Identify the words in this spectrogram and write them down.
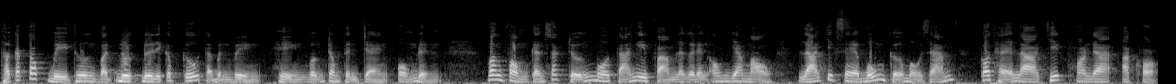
Thợ cắt tóc bị thương và được đưa đi cấp cứu tại bệnh viện, hiện vẫn trong tình trạng ổn định. Văn phòng cảnh sát trưởng mô tả nghi phạm là người đàn ông da màu, là chiếc xe bốn cửa màu xám, có thể là chiếc Honda Accord.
